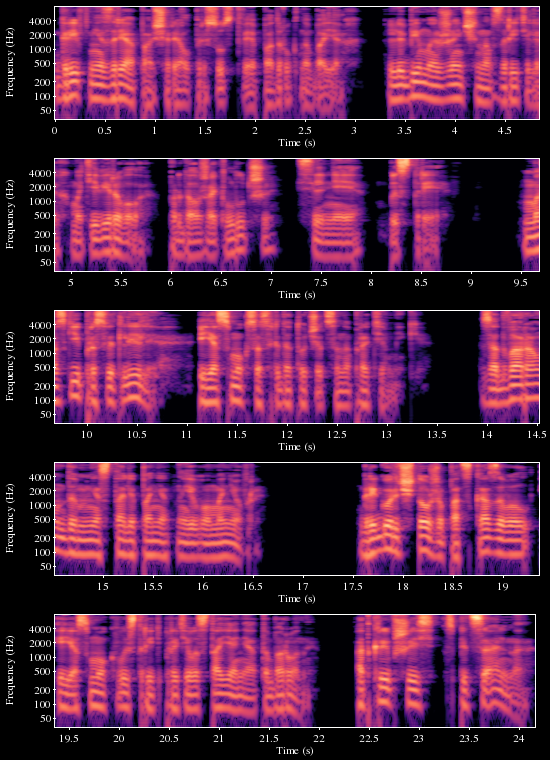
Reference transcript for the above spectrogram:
Гриф не зря поощрял присутствие подруг на боях. Любимая женщина в зрителях мотивировала продолжать лучше, сильнее, быстрее. Мозги просветлели, и я смог сосредоточиться на противнике. За два раунда мне стали понятны его маневры. Григорьевич тоже подсказывал, и я смог выстроить противостояние от обороны. Открывшись специально,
